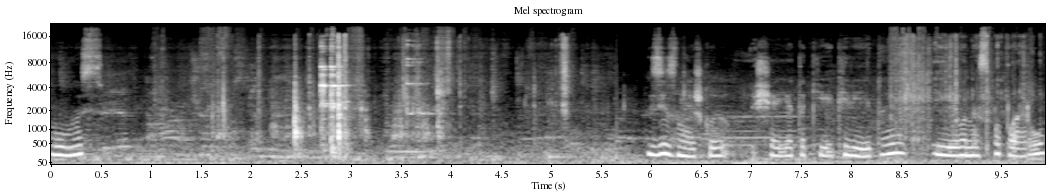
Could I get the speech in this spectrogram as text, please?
Ось. Зі знижкою ще є такі квіти, і вони з паперу,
